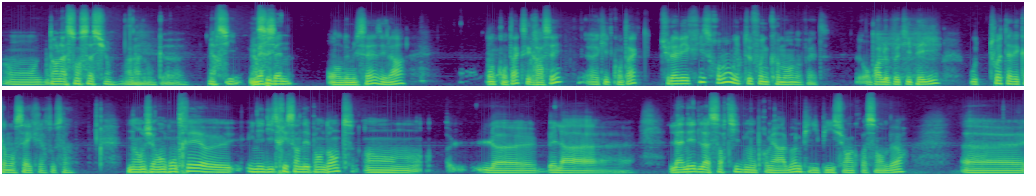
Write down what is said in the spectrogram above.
dans la sensation. Voilà. Donc. Merci. Merci. Ben. En 2016, et là, on te contacte, c'est Grasset euh, qui te contacte. Tu l'avais écrit ce roman ou ils te font une commande en fait? On parle de Petit Pays, où toi tu avais commencé à écrire tout ça? Non, j'ai rencontré euh, une éditrice indépendante en ben, l'année de la sortie de mon premier album, Pili sur un croissant en beurre. Euh,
